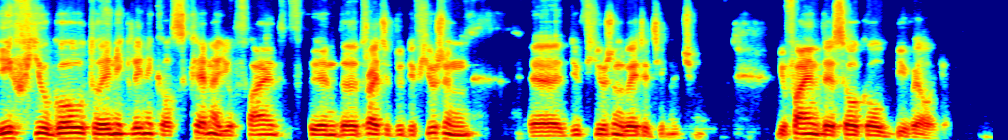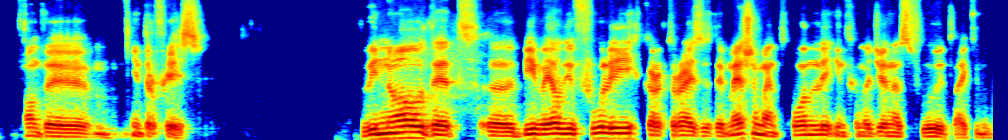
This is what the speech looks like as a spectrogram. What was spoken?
if you go to any clinical scanner, you find and uh, try to do diffusion, uh, diffusion weighted imaging, you find the so-called B value on the um, interface. We know that uh, B value fully characterizes the measurement only in homogeneous fluid, like in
